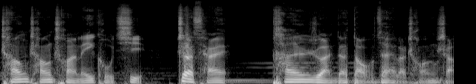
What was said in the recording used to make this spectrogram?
长长喘了一口气，这才瘫软地倒在了床上。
